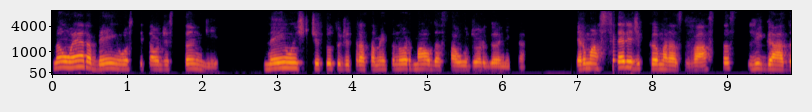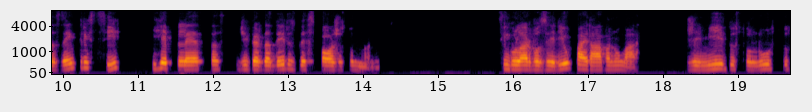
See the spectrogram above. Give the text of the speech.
Não era bem o hospital de sangue, nem um instituto de tratamento normal da saúde orgânica. Era uma série de câmaras vastas, ligadas entre si e repletas de verdadeiros despojos humanos. Singular vozerio pairava no ar. Gemidos, soluços,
